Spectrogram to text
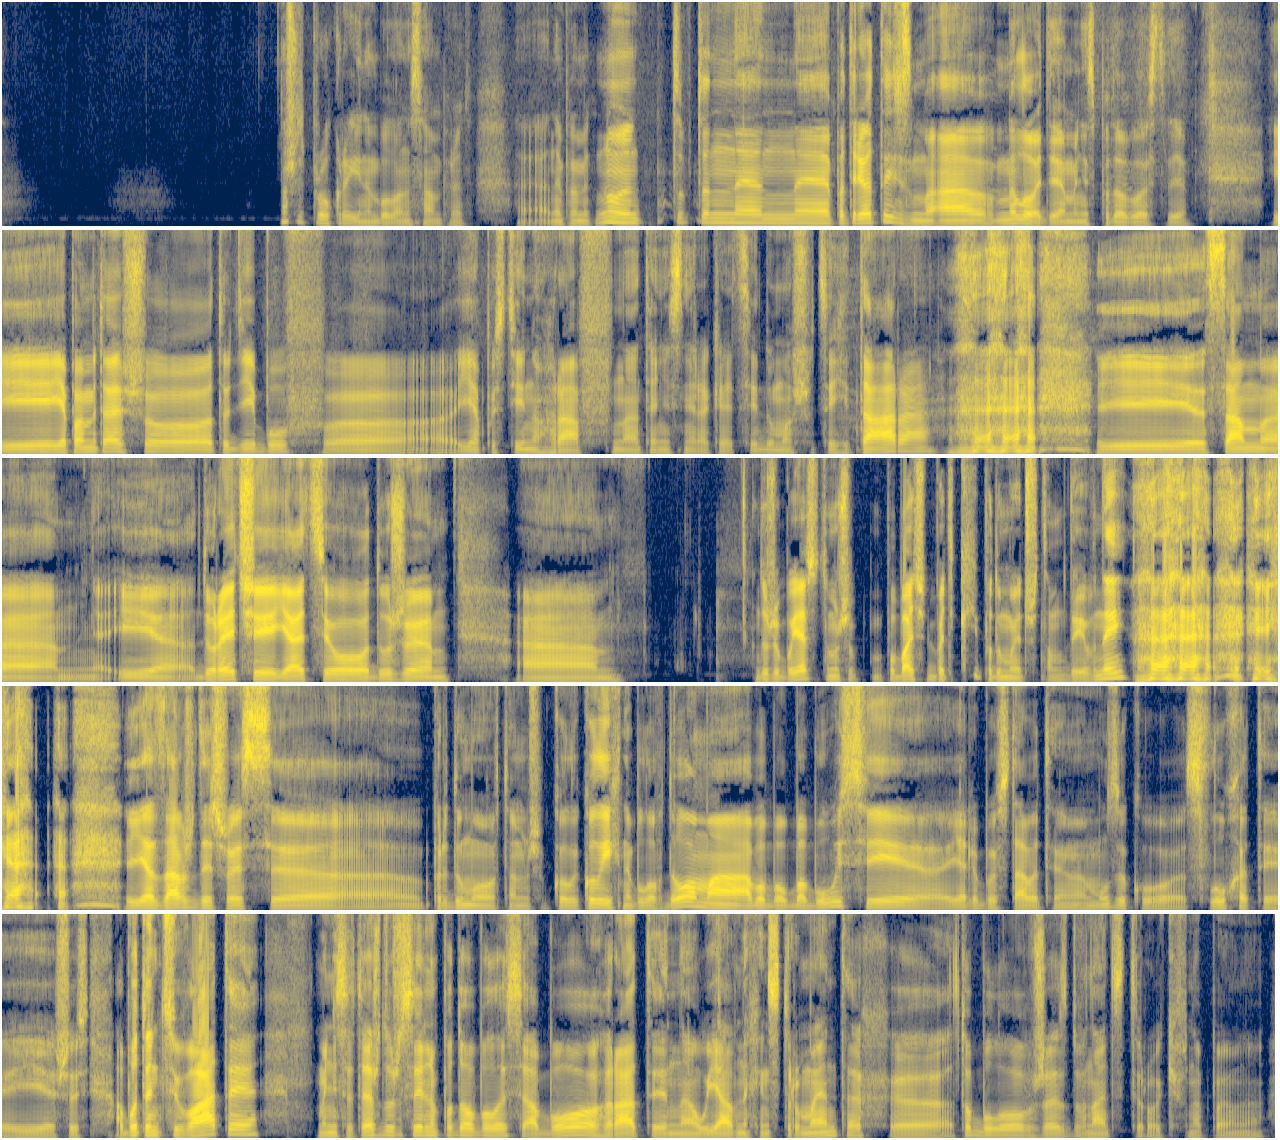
Ну, щось про Україну було насамперед. Е, Не пам'ятаю. Ну, тобто, не, не патріотизм, а мелодія мені сподобалась тоді. І я пам'ятаю, що тоді був. е, Я постійно грав на тенісній ракеті і думав, що це гітара. І сам, е, і, до речі, я цього дуже. Дуже боявся, тому що побачать батьки, подумають, що там дивний. Я, я завжди щось е, придумував, там, щоб коли, коли їх не було вдома, або був бабусі, я любив ставити музику, слухати і щось, або танцювати. Мені це теж дуже сильно подобалося, або грати на уявних інструментах. Е, То було вже з 12 років, напевно.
